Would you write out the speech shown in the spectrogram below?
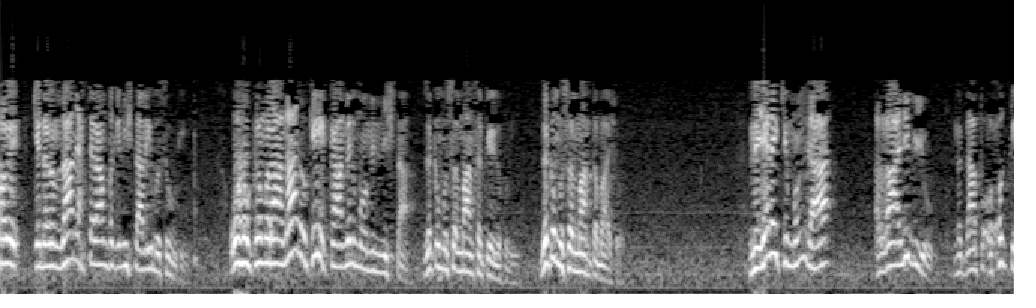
او چې د رمضان احترام پکې نشته هغه بسوږي و حکمرانانو کې کامل مؤمن نشتا ځکه مسلمان څخه تیل کړی ځکه مسلمان تباہ شو نه یعنی چې مونږه غالب یو نه دا په حق کې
